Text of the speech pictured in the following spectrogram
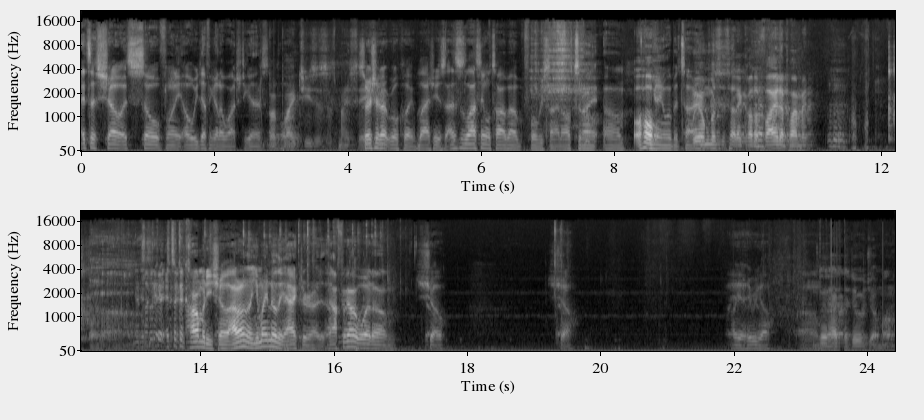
It's a show. It's so funny. Oh, we definitely gotta watch together. But. Black Jesus is my savior. Search it up real quick. Black Jesus. This is the last thing we'll talk about before we sign off tonight. Um, Oh, I'm getting a little bit tired. we almost just had to call the fire department. It's like, a, it's like a comedy show. I don't know. You might know the actor. I, I forgot what um show. Show. Oh yeah, here we go. Um, Does it have to do with your mama?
